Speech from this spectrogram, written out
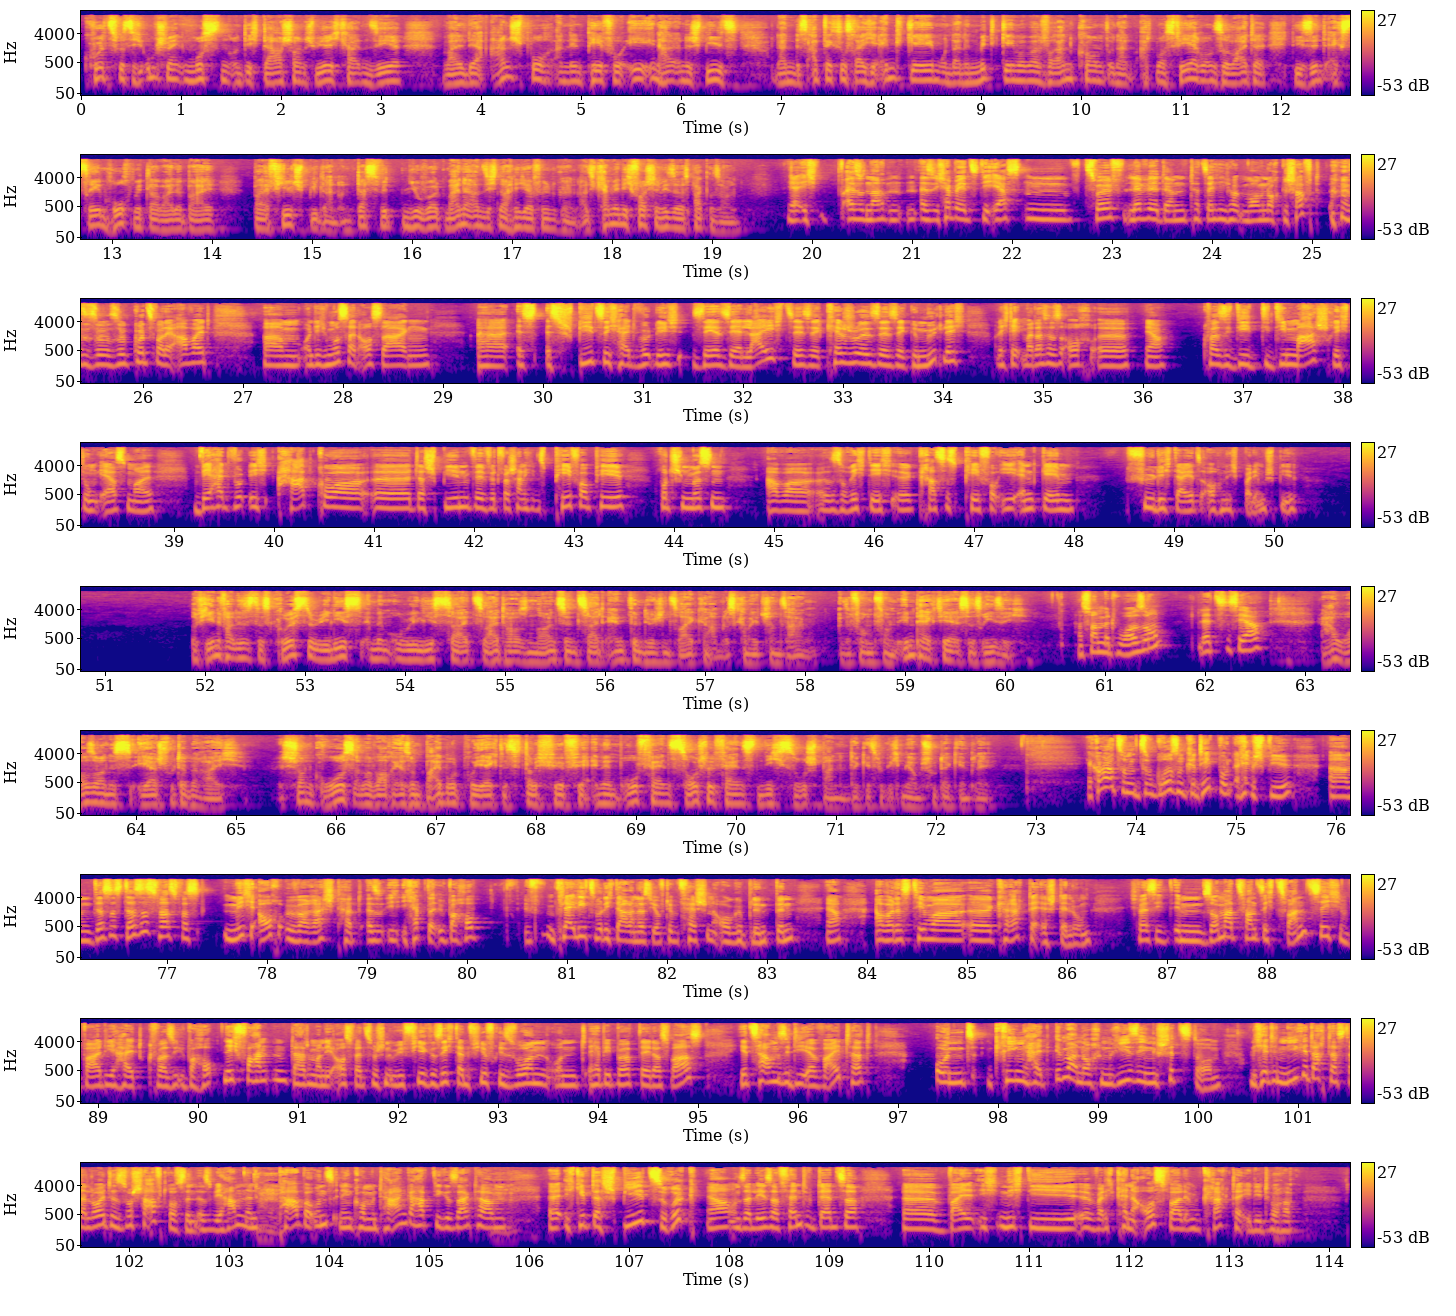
kurzfristig umschwenken mussten und ich da schon Schwierigkeiten sehe, weil der Anspruch an den PvE-Inhalt eines Spiels und dann das abwechslungsreiche Endgame und dann ein Midgame, wo man vorankommt und dann Atmosphäre und so weiter, die sind extrem hoch mittlerweile bei bei Spielern und das wird New World meiner Ansicht nach nicht erfüllen können. Also ich kann mir nicht vorstellen, wie sie das packen sollen. Ja, ich, also nach, also ich habe ja jetzt die ersten zwölf Level dann tatsächlich heute Morgen noch geschafft, so, so kurz vor der Arbeit. Ähm, und ich muss halt auch sagen, äh, es, es spielt sich halt wirklich sehr, sehr leicht, sehr, sehr casual, sehr, sehr gemütlich. Und ich denke mal, das ist auch, äh, ja, quasi die, die, die Marschrichtung erstmal. Wer halt wirklich hardcore äh, das spielen will, wird wahrscheinlich ins PvP rutschen müssen. Aber äh, so richtig äh, krasses PvE-Endgame fühle ich da jetzt auch nicht bei dem Spiel. Auf jeden Fall ist es das größte Release, MMO-Release seit 2019, seit Anthem Division 2 kam. Das kann man jetzt schon sagen. Also vom, vom Impact her ist es riesig. Was war mit Warzone letztes Jahr? Ja, Warzone ist eher Shooter-Bereich. Ist schon groß, aber war auch eher so ein Beiboot-Projekt. Das ist, glaube ich, für, für MMO-Fans, Social-Fans nicht so spannend. Da geht es wirklich mehr um Shooter-Gameplay. Ja, kommen wir zum, zum großen Kritikpunkt an dem Spiel. Ähm, das, ist, das ist was, was mich auch überrascht hat. Also ich, ich habe da überhaupt, vielleicht liegt es wirklich daran, dass ich auf dem Fashion-Auge blind bin, ja, aber das Thema äh, Charaktererstellung. Ich weiß nicht, im Sommer 2020 war die halt quasi überhaupt nicht vorhanden. Da hatte man die Auswahl zwischen irgendwie vier Gesichtern, vier Frisuren und Happy Birthday, das war's. Jetzt haben sie die erweitert, und kriegen halt immer noch einen riesigen Shitstorm. Und ich hätte nie gedacht, dass da Leute so scharf drauf sind. Also wir haben ein paar bei uns in den Kommentaren gehabt, die gesagt haben, äh, ich gebe das Spiel zurück, ja, unser Leser Phantom Dancer, äh, weil ich nicht die, äh, weil ich keine Auswahl im Charaktereditor habe.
